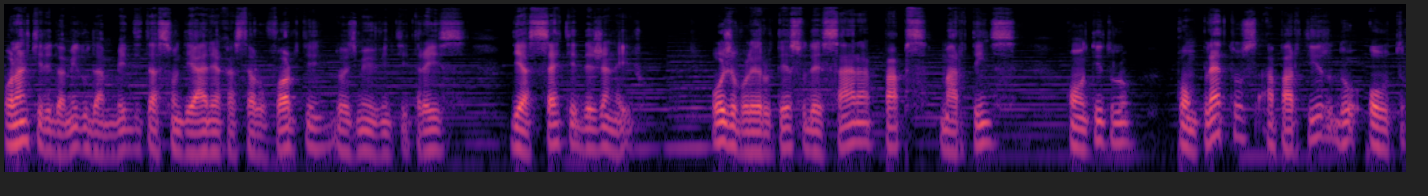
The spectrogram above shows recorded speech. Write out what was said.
Olá, querido amigo da Meditação Diária Castelo Forte 2023, dia 7 de janeiro. Hoje eu vou ler o texto de Sara Paps Martins com o título completos a partir do outro.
